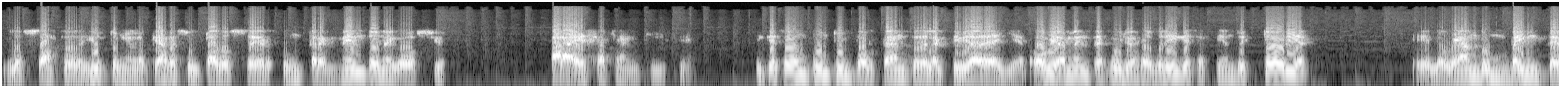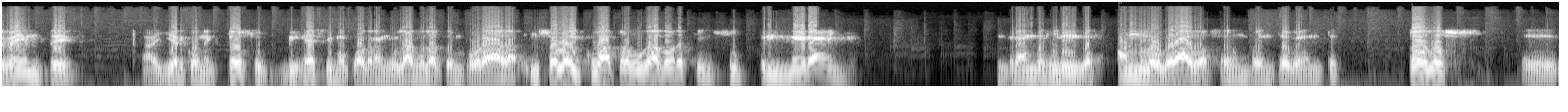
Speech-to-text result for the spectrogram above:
los Astros de Houston, en lo que ha resultado ser un tremendo negocio para esa franquicia. Así que ese es un punto importante de la actividad de ayer. Obviamente Julio Rodríguez haciendo historia, eh, logrando un 20-20. Ayer conectó su vigésimo cuadrangular de la temporada y solo hay cuatro jugadores que en su primer año en grandes ligas han logrado hacer un 20-20. Todos eh,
